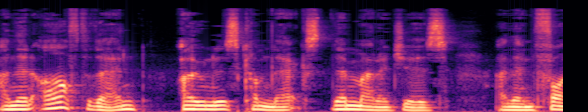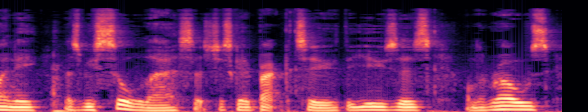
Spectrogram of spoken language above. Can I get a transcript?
And then after then, owners come next, then managers, and then finally, as we saw there, so let's just go back to the users on the roles,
